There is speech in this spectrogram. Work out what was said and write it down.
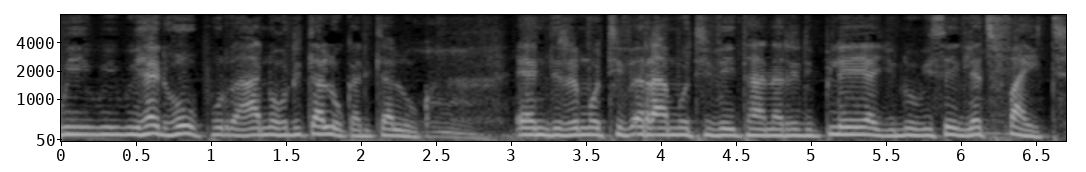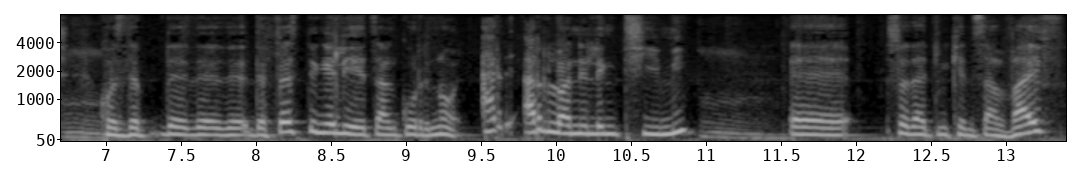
we, we we had hope hore ah no di tla loka di tla loka. And re motive ra motivatana re di player you know we saying let's fight. Because the, the the the the first thing eli etsang ko re no a re a re lwaneleng team uh, so that we can survive.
